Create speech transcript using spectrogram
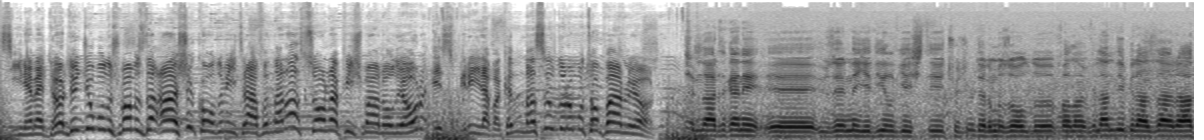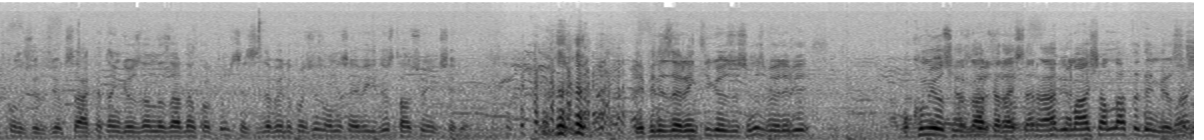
Sineme dördüncü buluşmamızda aşık oldum itirafından az sonra pişman oluyor. Espriyle bakın nasıl durumu toparlıyor. Şimdi artık hani e, üzerine 7 yıl geçti, çocuklarımız oldu falan filan diye biraz daha rahat konuşuyoruz. Yoksa hakikaten gözden nazardan korktuğumuz için sizle böyle konuşuyoruz. Ondan sonra eve gidiyoruz, tansiyon yükseliyor. Hepiniz de renkli gözlüsünüz. Böyle bir okumuyorsunuz arkadaşlar. Ha bir maşallah da demiyorsunuz.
